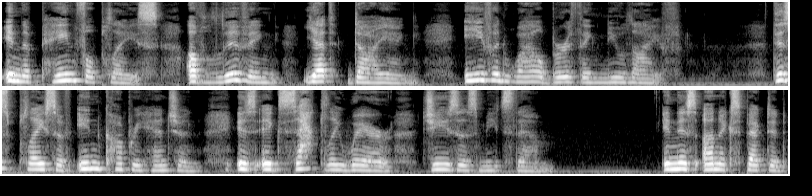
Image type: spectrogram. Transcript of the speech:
in the painful place of living yet dying, even while birthing new life. This place of incomprehension is exactly where Jesus meets them. In this unexpected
